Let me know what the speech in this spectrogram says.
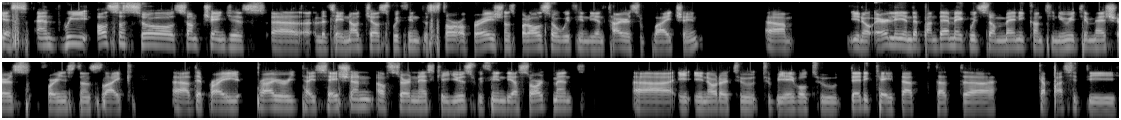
Yes, and we also saw some changes, uh, let's say, not just within the store operations, but also within the entire supply chain. Um, you know, early in the pandemic, with saw many continuity measures, for instance, like uh, the pri- prioritization of certain SKUs within the assortment uh, in, in, order to to be able to dedicate that that uh, capacity,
